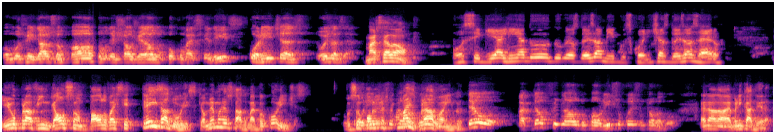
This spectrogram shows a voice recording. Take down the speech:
Vamos vingar o São Paulo, vamos deixar o Geraldo um pouco mais feliz. Corinthians 2x0. Marcelão. Vou seguir a linha dos do meus dois amigos. Corinthians 2x0. Eu, para vingar o São Paulo, vai ser 3x2, que é o mesmo resultado, mas pro Corinthians. O São Paulo vai ficar não mais bravo ainda. Até o, até o final do Paulista, o Corinthians não toma gol. É, não, não, é brincadeira.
